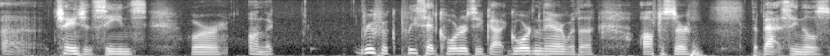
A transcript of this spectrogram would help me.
uh, change in scenes. We're on the roof of police headquarters. We've got Gordon there with a officer. The bat signals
